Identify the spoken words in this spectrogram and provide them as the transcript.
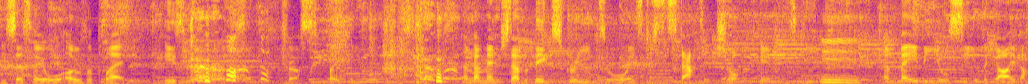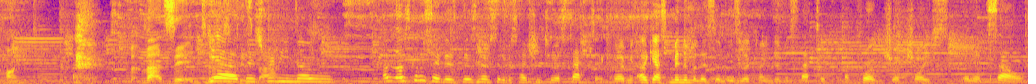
he says they all overplay. He's the only person he trusts to play keyboard. on his tour. And I mentioned to have a big screens are always just a static shot of him as keyboard, mm. and maybe you'll see the guy behind him. That's it yeah, there's really no. I I was going to say there's, there's no sort of attention to aesthetic, but I mean, I guess minimalism is a kind of aesthetic approach or choice in itself.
